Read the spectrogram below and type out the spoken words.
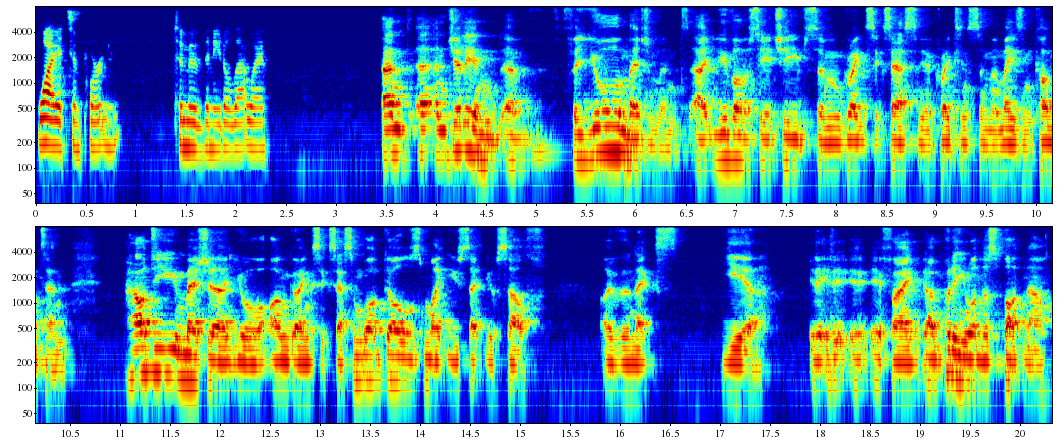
why it's important to move the needle that way. And uh, and Jillian, uh, for your measurement, uh, you've obviously achieved some great success and you're creating some amazing content. How do you measure your ongoing success, and what goals might you set yourself over the next year? If I, I'm putting you on the spot now.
